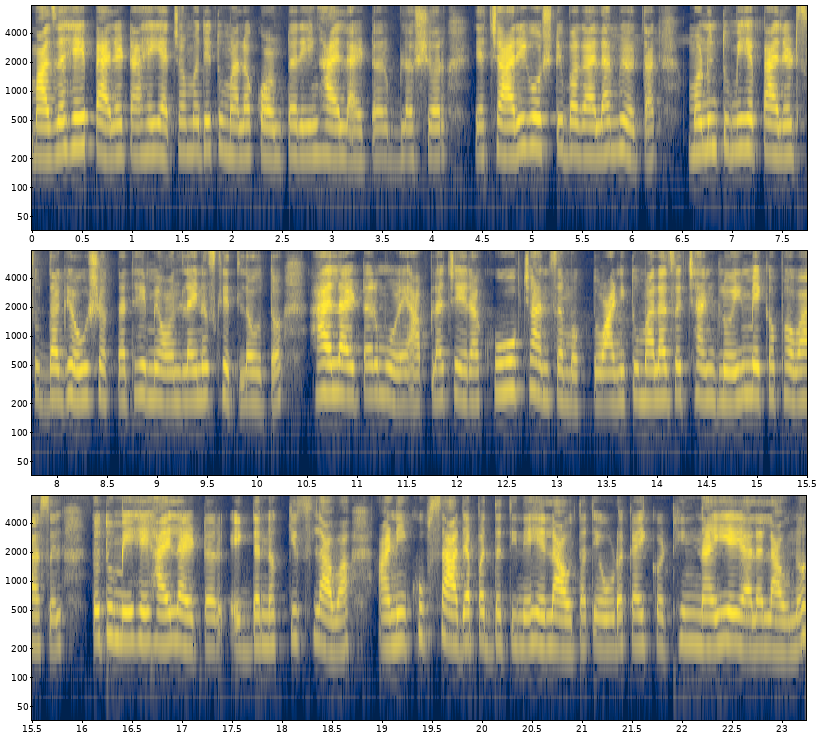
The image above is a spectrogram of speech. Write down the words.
माझं हे पॅलेट आहे. याच्यामध्ये तुम्हाला कॉन्टरिंग हायलायटर ब्लशर या चारही गोष्टी बघायला मिळतात. म्हणून तुम्ही हे पॅलेटसुद्धा घेऊ शकतात. हे मी ऑनलाईनच घेतलं होतं. हायलायटरमुळे आपला चेहरा खूप छान चमकतो आणि तुम्हाला जर छान ग्लोईंग मेकअप हवा असेल तर तुम्ही हे हायलायटर एकदा नक्कीच लावा आणि खूप साध्या पद्धतीने हे लावतात. एवढं काही कठीण नाही आहे याला लावणं.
